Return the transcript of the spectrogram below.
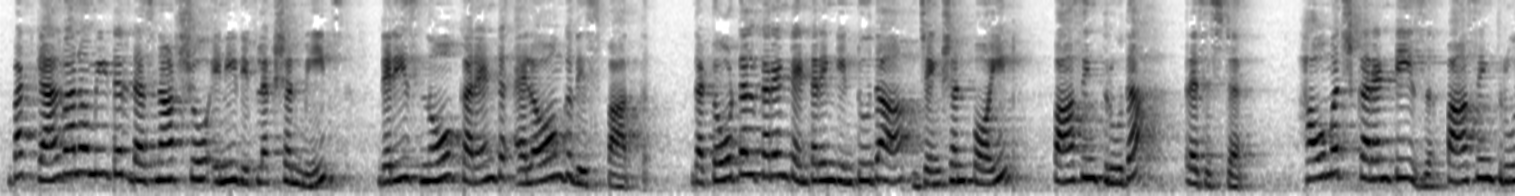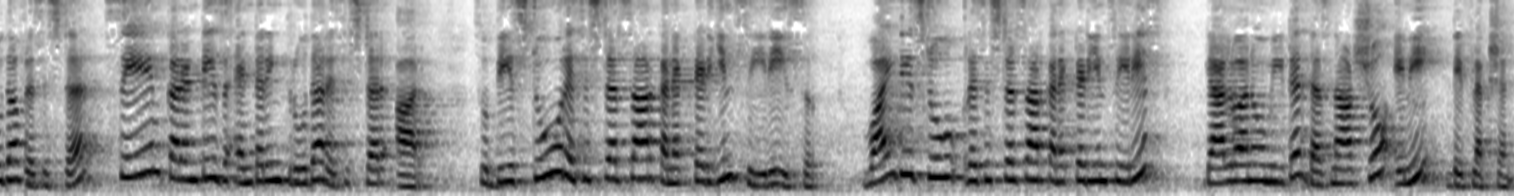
But galvanometer does not show any deflection means there is no current along this path. The total current entering into the junction point passing through the resistor. How much current is passing through the resistor? Same current is entering through the resistor R. So these two resistors are connected in series. Why these two resistors are connected in series? Galvanometer does not show any deflection.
